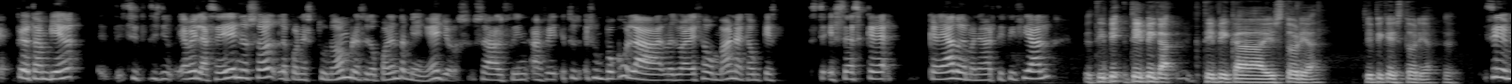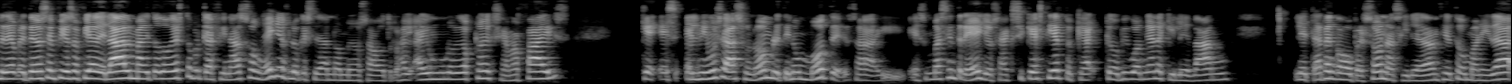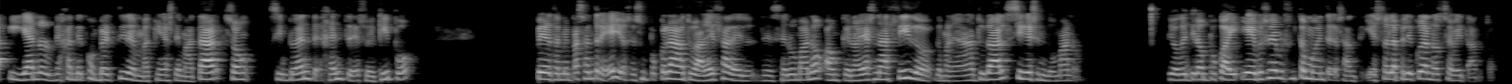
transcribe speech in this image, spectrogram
Eh, Pero también, eh, si- si- a ver, la serie no solo le pones tu nombre, se lo ponen también ellos. O sea, al fin, al fin esto es un poco la naturaleza humana, que aunque se- seas crea- creado de manera artificial, Típi- Típica, típica historia. Típica historia. Sí. sí, me- metemos en filosofía del alma y todo esto, porque al final son ellos los que se dan nombres a otros. Hay, hay uno de los clones que se llama Fives, que es el mismo se da su nombre, tiene un mote, o sea, y es más entre ellos. O sea, sí que es cierto que, que Obi-Wan y Anakin le dan le tratan como personas y le dan cierta humanidad y ya no los dejan de convertir en máquinas de matar, son simplemente gente de su equipo, pero también pasa entre ellos, es un poco la naturaleza del, del ser humano, aunque no hayas nacido de manera natural, sigues siendo humano. Digo que tira un poco ahí, y eso me resulta muy interesante, y eso en la película no se ve tanto.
